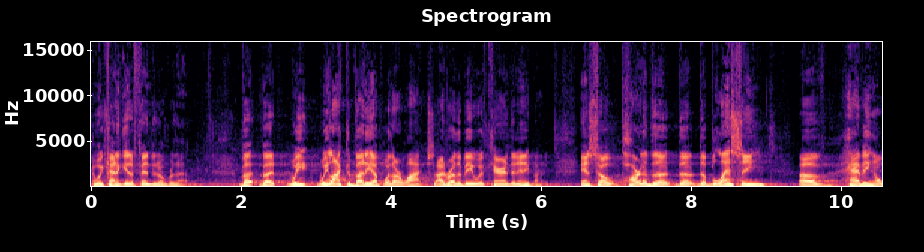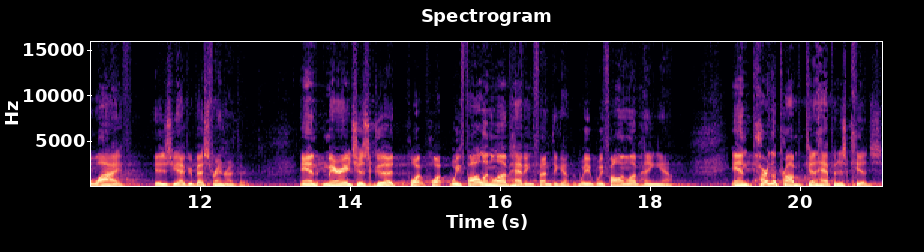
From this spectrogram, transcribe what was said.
And we kind of get offended over that. But, but we, we like to buddy up with our wives. I'd rather be with Karen than anybody. And so part of the, the, the blessing of having a wife is you have your best friend right there. And marriage is good. What, what, we fall in love having fun together. We, we fall in love hanging out. And part of the problem can happen is kids.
